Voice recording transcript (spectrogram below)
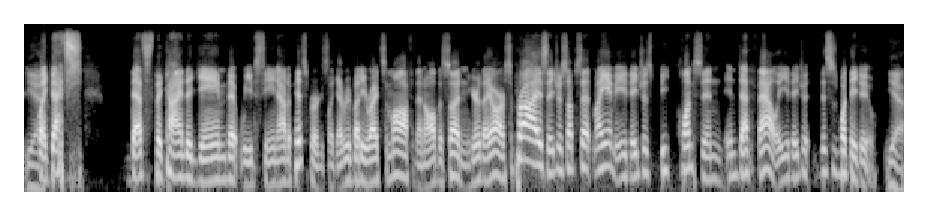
Yeah. Like that's that's the kind of game that we've seen out of Pittsburgh. It's like everybody writes them off, and then all of a sudden, here they are. Surprise! They just upset Miami. They just beat Clemson in Death Valley. They just this is what they do. Yeah.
